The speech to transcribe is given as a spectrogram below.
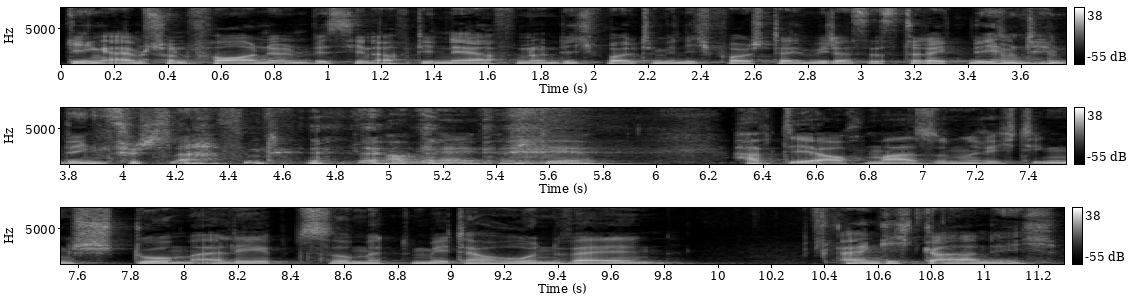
ging einem schon vorne ein bisschen auf die Nerven und ich wollte mir nicht vorstellen, wie das ist, direkt neben dem Ding zu schlafen. Okay, verstehe. Habt ihr auch mal so einen richtigen Sturm erlebt, so mit meterhohen Wellen? Eigentlich gar nicht.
